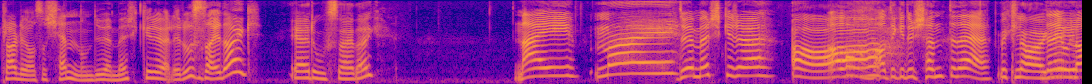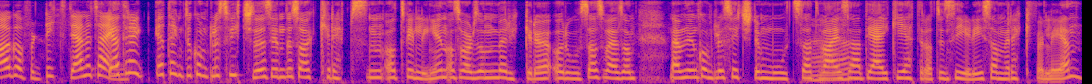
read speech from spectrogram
klarer du også å kjenne om du er mørkerød eller rosa i dag? Jeg er rosa i dag. Nei, Nei! du er mørkerød. Åh, Ah, at ikke du skjønte det. beklager. Den er jo laga for ditt stjernetegn. jeg, jeg tenkte du kom til å switche det, siden du sa krepsen og tvillingen, og så var det sånn mørkerød og rosa. Så var jeg sånn Nei, men hun kommer til å switche det motsatt Ja. vei, sånn at jeg ikke gjetter at hun sier det i samme rekkefølge igjen.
